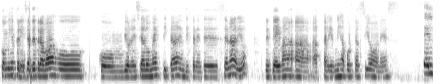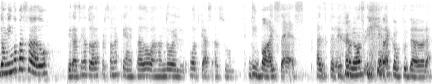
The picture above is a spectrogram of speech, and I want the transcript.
con mis experiencias de trabajo con violencia doméstica en diferentes escenarios. Desde ahí van a, a salir mis aportaciones. El domingo pasado, gracias a todas las personas que han estado bajando el podcast a sus devices, a los teléfonos y a la computadora.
